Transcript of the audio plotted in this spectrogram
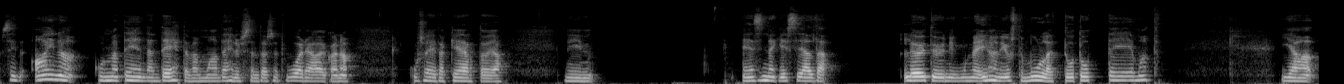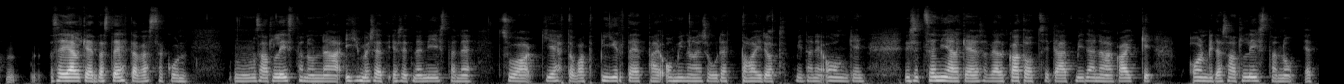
sitten aina, kun mä teen tämän tehtävän, mä oon tehnyt sen tässä nyt vuoden aikana useita kertoja, niin ensinnäkin sieltä löytyy niin ne ihan just mulle tutut teemat. Ja sen jälkeen tässä tehtävässä, kun mm, sä oot listannut nämä ihmiset ja sitten niistä ne sua kiehtovat piirteet tai ominaisuudet, taidot, mitä ne onkin, niin sitten sen jälkeen sä vielä katot sitä, että mitä nämä kaikki on, mitä sä oot listannut, et,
